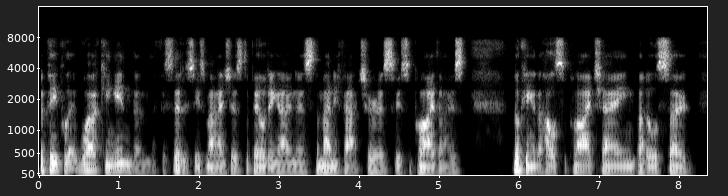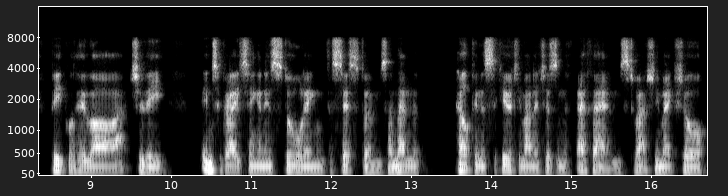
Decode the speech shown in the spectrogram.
the people that are working in them, the facilities managers, the building owners, the manufacturers who supply those, looking at the whole supply chain, but also people who are actually integrating and installing the systems and then the, helping the security managers and the FMs to actually make sure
